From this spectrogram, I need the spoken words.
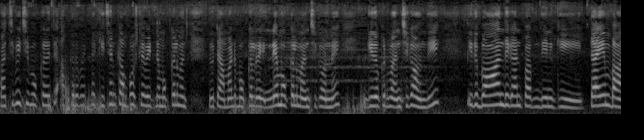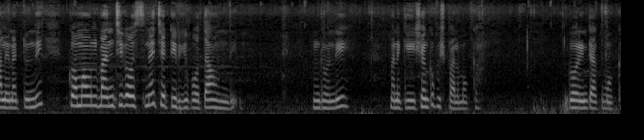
పచ్చిమిర్చి మొక్కలు అయితే అక్కడ పెట్టిన కిచెన్ కంపోస్ట్లో పెట్టిన మొక్కలు మంచి ఇవి టమాటా మొక్కలు రెండే మొక్కలు మంచిగా ఉన్నాయి. ఇది ఒకటి మంచిగా ఉంది. ఇది బాగుంది కానీ పాపం దీనికి టైం బాగాలేనట్టుంది. కొమ్మలు మంచిగా వస్తున్నాయి చెట్టు ఇరిగిపోతూ ఉంది. ఇంకోండి మనకి శంకు పుష్పాల మొక్క. గోరింటాకు మొక్క.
